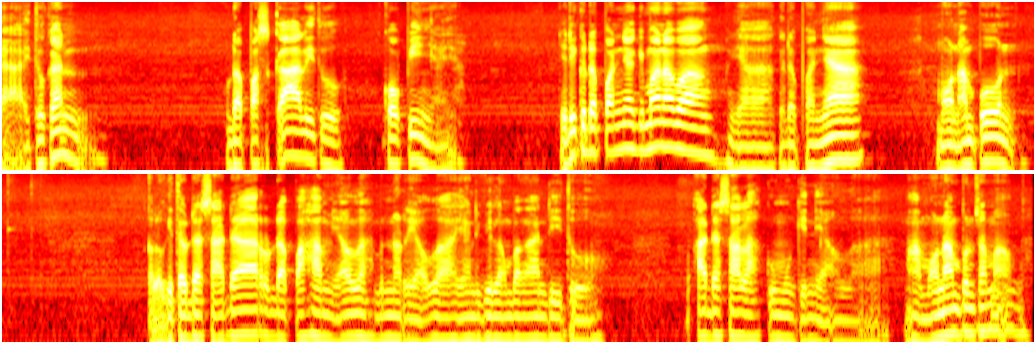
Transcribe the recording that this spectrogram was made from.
ya itu kan udah pas sekali tuh kopinya ya. Jadi ke depannya gimana bang? Ya ke depannya mohon ampun. Kalau kita udah sadar, udah paham ya Allah benar ya Allah yang dibilang bang Andi itu ada salahku mungkin ya Allah. Nah, mohon ampun sama Allah.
